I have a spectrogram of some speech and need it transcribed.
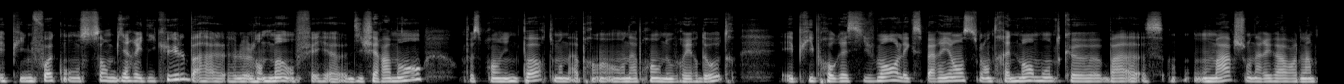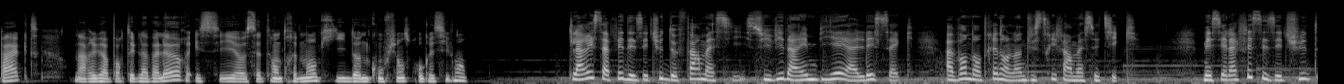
Et puis une fois qu'on se sent bien ridicule, bah, le lendemain on fait euh, différemment. On peut se prendre une porte, mais on apprend, on apprend à en ouvrir d'autres. Et puis progressivement, l'expérience, l'entraînement montre que bah, on marche, on arrive à avoir de l'impact, on arrive à apporter de la valeur, et c'est euh, cet entraînement qui donne confiance progressivement. Clarisse a fait des études de pharmacie, suivies d'un MBA à l'ESSEC, avant d'entrer dans l'industrie pharmaceutique. Mais si elle a fait ses études,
